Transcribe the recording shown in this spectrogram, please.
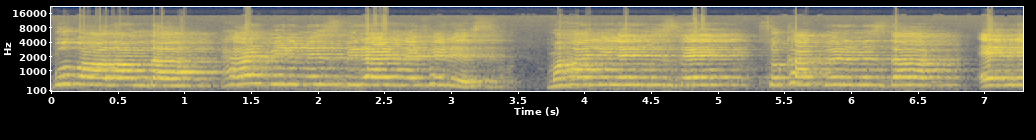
Bu bağlamda her birimiz birer neferiz. Mahallelerimizde, sokaklarımızda, evlerimizde,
